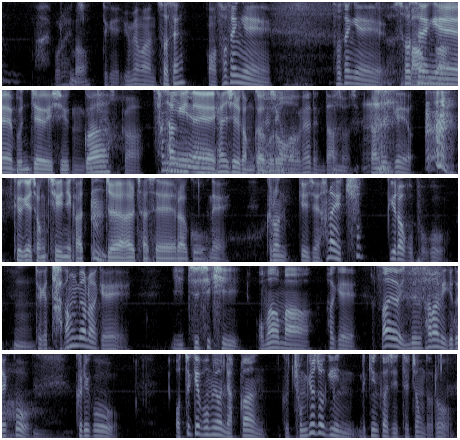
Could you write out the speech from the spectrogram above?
아, 뭐라 했지? 뭐? 되게 유명한 서생? 어 서생의 서생의 서생의 문제 음, 의식과 그러니까 상인의 현실 감각으로 감각을 해야 된다라는 맞아. 게 그게 정치인이 가져야 할 자세라고. 네. 그런 게 이제 하나의 축이라고 보고 음. 되게 다방면하게 이 지식이 어마어마하게 쌓여 있는 사람이기도 했고 음. 그리고 어떻게 보면 약간 그 종교적인 느낌까지 들 정도로 어.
